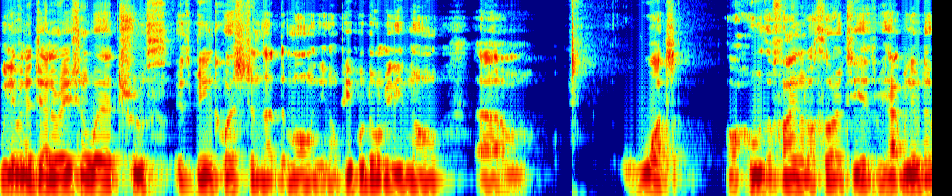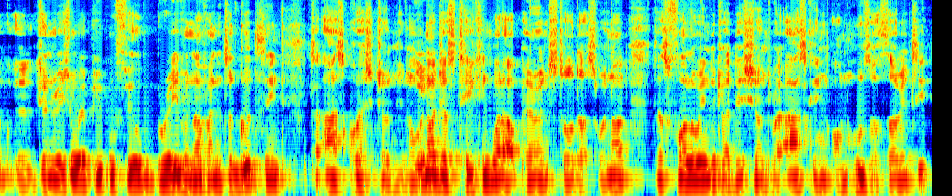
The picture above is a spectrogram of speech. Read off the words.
we live in a generation where truth is being questioned at the moment. You know, people don't really know um, what or who the final authority is. We have we live in a, a generation where people feel brave enough, and it's a good thing to ask questions. You know, we're not just taking what our parents told us. We're not just following the traditions. We're asking on whose authority.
